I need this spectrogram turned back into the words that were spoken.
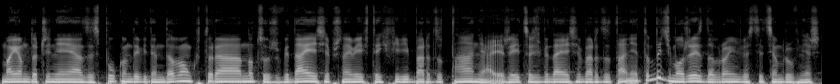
mają do czynienia ze spółką dywidendową, która no cóż, wydaje się przynajmniej w tej chwili bardzo tania. Jeżeli coś wydaje się bardzo tanie, to być może jest dobrą inwestycją również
